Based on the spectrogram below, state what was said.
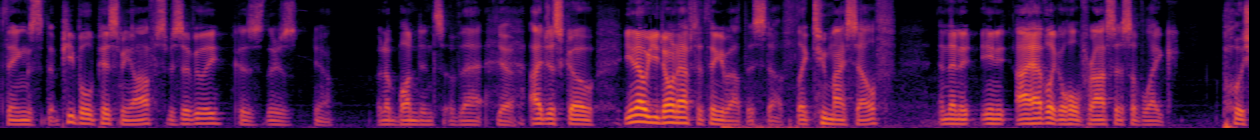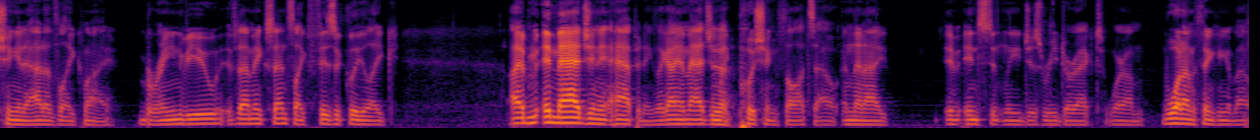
things that people piss me off specifically, because there's you know an abundance of that. Yeah. I just go, you know, you don't have to think about this stuff, like to myself, and then it, in I have like a whole process of like pushing it out of like my brain view, if that makes sense, like physically, like I imagine it happening, like I imagine Yeah. like pushing thoughts out, and then i- instantly just redirect where I'm what I'm thinking about.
